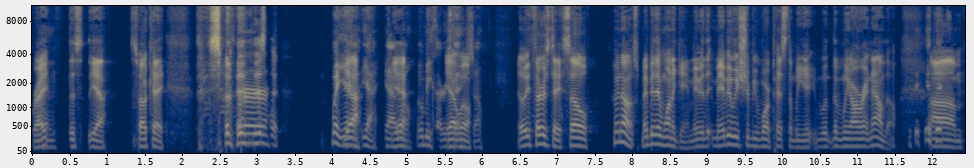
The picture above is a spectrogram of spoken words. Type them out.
Right. Mhm. This yeah. So okay. so th- this, Wait, yeah, Yeah. yeah, yeah, Yeah. yeah. Will. It'll be Thursday. it will. So It'll be Thursday. So who knows? Maybe they won a game. Maybe they, maybe we should be more pissed than we than we are right now, though. Um,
